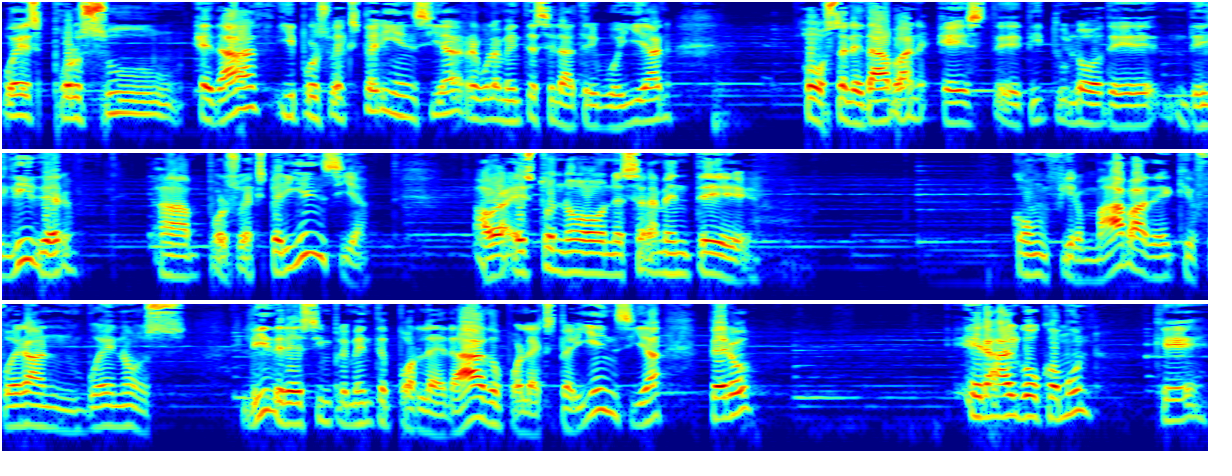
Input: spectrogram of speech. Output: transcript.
pues por su edad y por su experiencia, regularmente se le atribuían o se le daban este título de, de líder uh, por su experiencia. Ahora, esto no necesariamente confirmaba de que fueran buenos líderes simplemente por la edad o por la experiencia, pero era algo común que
